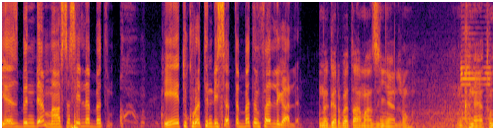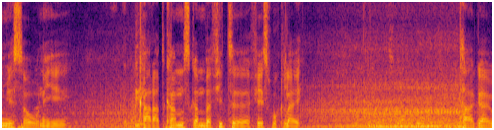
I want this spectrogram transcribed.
የህዝብን ደም ማፍሰስ የለበትም። ይሄ ትኩረት እንዲሰጥበት እንፈልጋለን። ነገር በጣም አዝኛለሁ። ምክንያቱም ይህ ሰው እኔ ከአራት ከአምስት ቀን በፊት ፌስቡክ ላይ ታጋዩ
